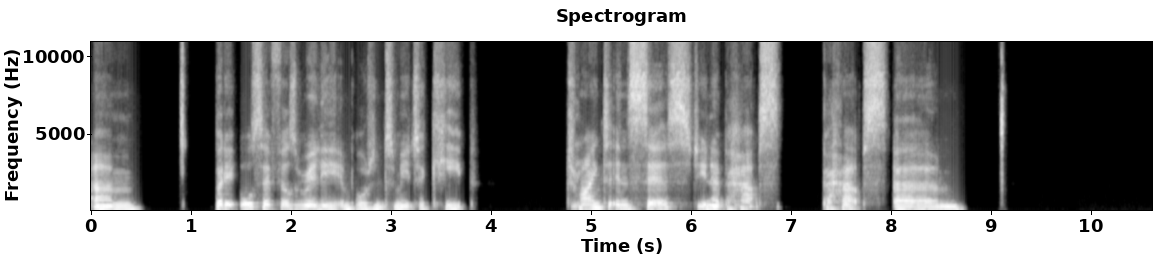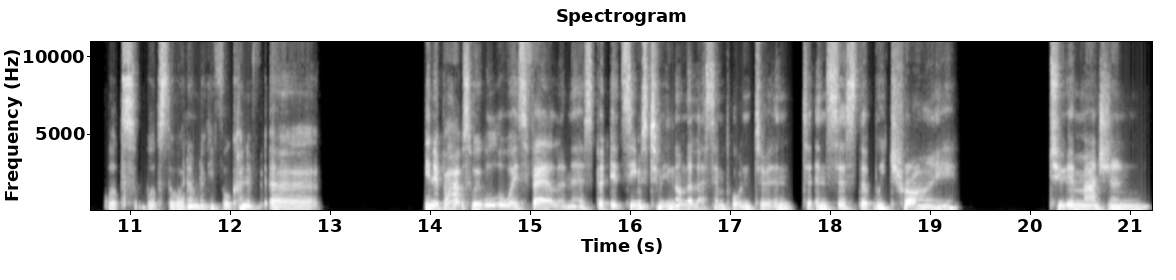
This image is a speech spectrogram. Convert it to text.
Um, but it also feels really important to me to keep trying to insist, you know, perhaps, perhaps, um, what's what's the word I'm looking for? Kind of, uh, you know, perhaps we will always fail in this, but it seems to me nonetheless important to in, to insist that we try to imagine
